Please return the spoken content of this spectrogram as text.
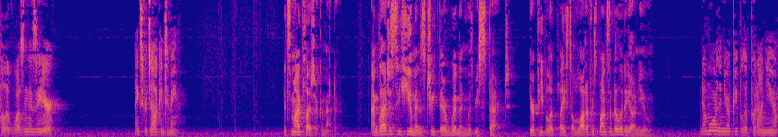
Well, it wasn't his ear. Thanks for talking to me. It's my pleasure, Commander. I'm glad to see humans treat their women with respect. Your people have placed a lot of responsibility on you. No more than your people have put on you.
